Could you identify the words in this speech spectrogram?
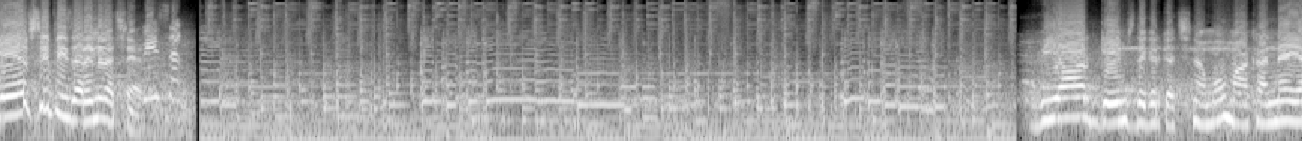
కేఎఫ్సి పిజ్జా రెండు నచ్చినాయి. విఆర్ గేమ్స్ దగ్గరికి వచ్చినాము. మా కన్నయ్య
